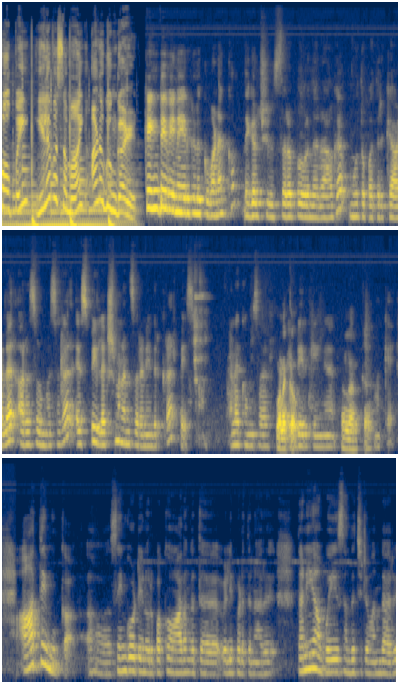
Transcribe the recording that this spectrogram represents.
ஹோப்பை இலவசமாய் அணுகுங்கள். கிங் டிவி நேயர்களுக்கு வணக்கம். நிகழ்ச்சியில் சிறப்பு விருந்தினராக மூத்த பத்திரிகையாளர் அரசு விமர்சகர் எஸ்பி லக்ஷ்மணன் சார் இணைந்திருக்கிறார். பேசலாம். வணக்கம் சார் வணக்கம். எப்படி இருக்கீங்க? நல்லா இருக்கேன் ஓகே அதிமுக செங்கோட்டையன் ஒரு பக்கம் ஆதங்கத்தை வெளிப்படுத்தினாரு. தனியா போய் சந்திச்சுட்டு வந்தாரு.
